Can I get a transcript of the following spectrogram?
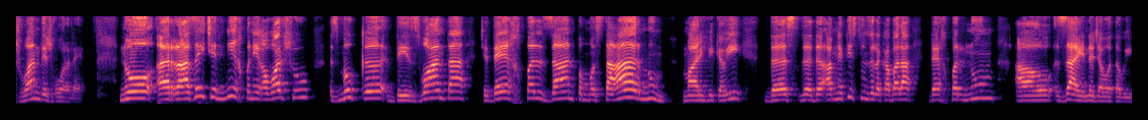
ژوند یې ژغورلی نو راځئ چې نیغ په نیغه ور شو زموږ دې ځوان ته چې د خپل ځان په مستعار نوم معرفي کوي د د امنیتي ستونزو له کبله د خپل نوم او ځای نه جوتوي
